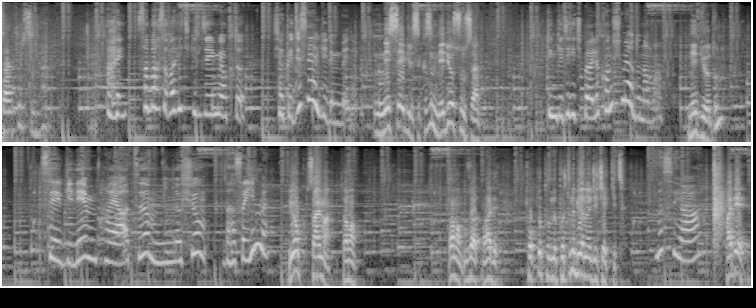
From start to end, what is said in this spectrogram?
Sen kimsin ya? Ay sabah sabah hiç güleceğim yoktu. Şakacı sevgilim benim. Ne sevgilisi kızım ne diyorsun sen? Dün gece hiç böyle konuşmuyordun ama. Ne diyordun? Sevgilim, hayatım, minnoşum. Daha sayayım mı? Yok sayma tamam. Tamam uzatma hadi. Toplu pılını pırtını bir an önce çek git. Nasıl ya? Hadi.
